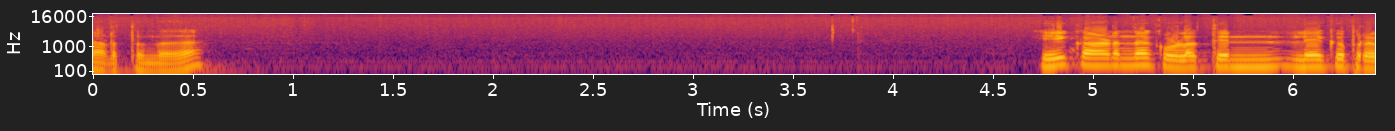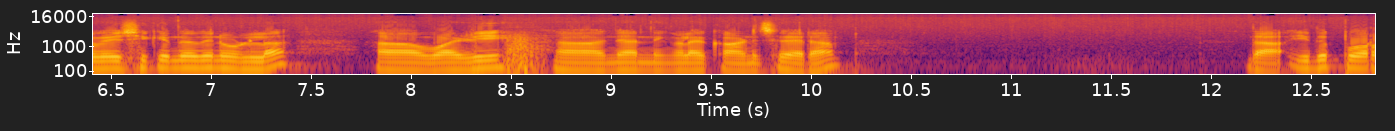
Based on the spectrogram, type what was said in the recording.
നടത്തുന്നത്. ഈ കാണുന്ന കുളത്തിലേക്ക് പ്രവേശിക്കുന്നതിനുള്ള വഴി ഞാൻ നിങ്ങളെ കാണിച്ചു തരാം. ഇതാ ഇത് പുറ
